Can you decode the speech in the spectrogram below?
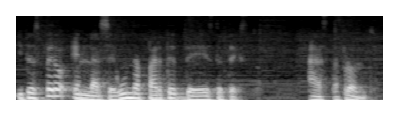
y te espero en la segunda parte de este texto. Hasta pronto.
